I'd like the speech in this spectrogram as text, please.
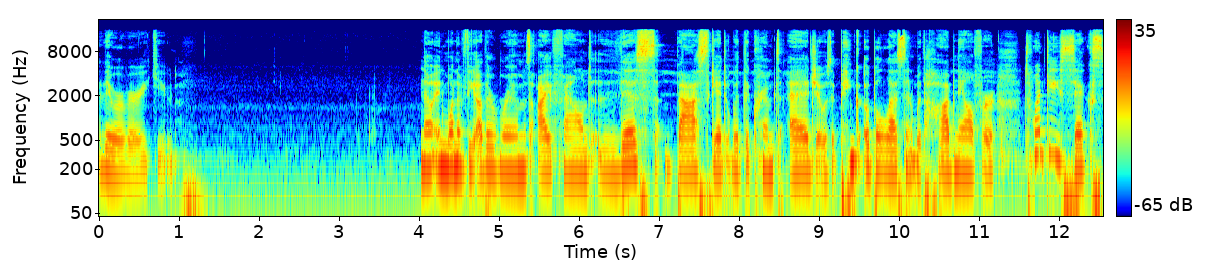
They were very cute. Now, in one of the other rooms, I found this basket with the crimped edge. It was a pink opalescent with hobnail for $26.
